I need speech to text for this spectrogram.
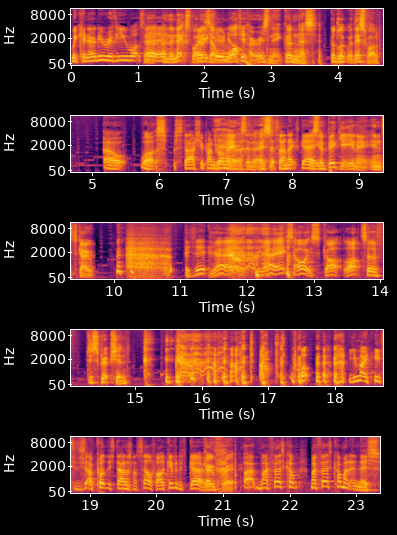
we can only review what's there. and the next one Very is a whopper, just- isn't it? Goodness. Good luck with this one. oh, what's Starship Andromeda? Yeah, it's a- it's a- our next game. It's a biggie, isn't it, in scope? Is it? Yeah, yeah. It's oh, it's got lots of description. Well, you might need to. I put this down as myself. I'll give it a go. Go for it. Uh, my first com- my first comment in this,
